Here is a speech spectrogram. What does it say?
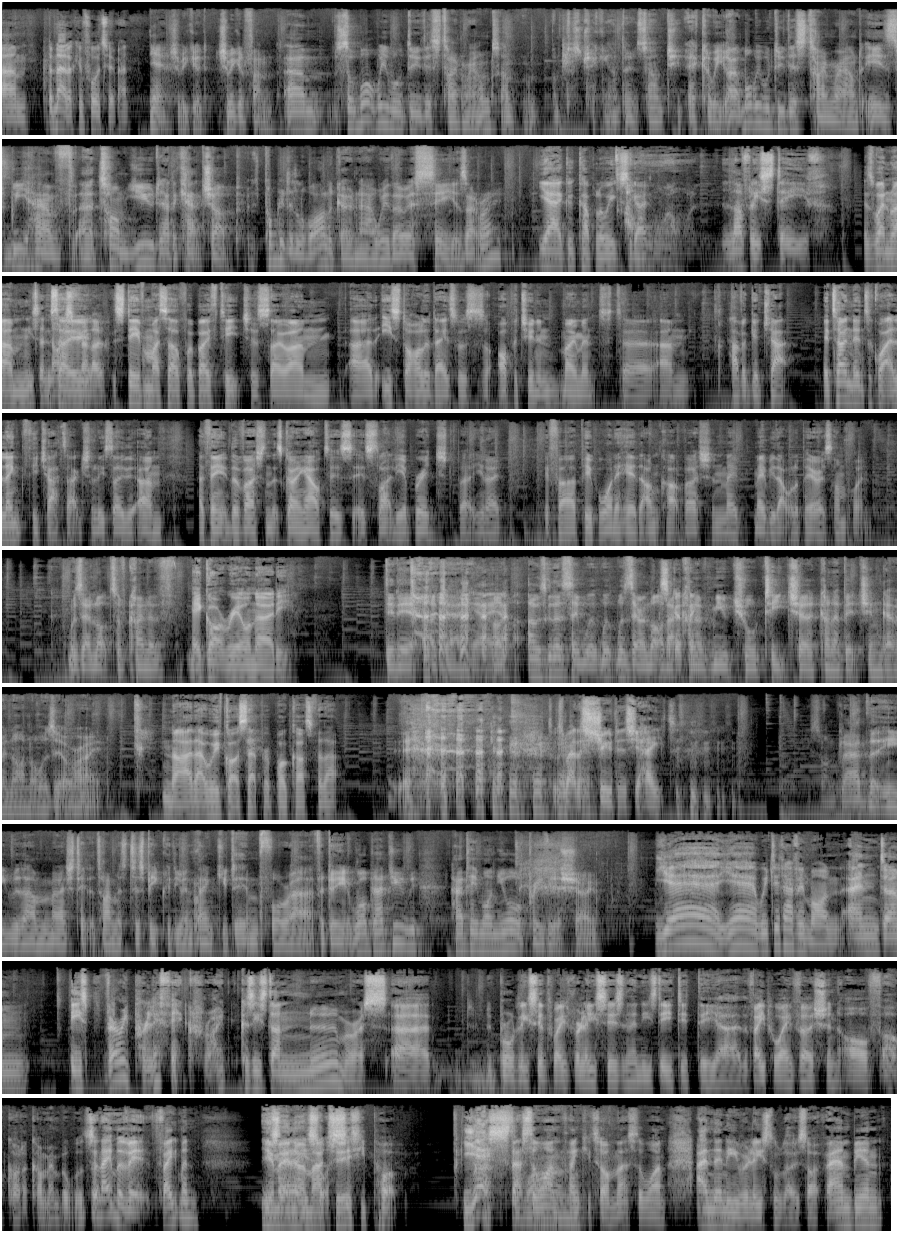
Um, but no, looking forward to it, man. Yeah, should be good. Should be good fun. Um, so what we will do this time round, I'm, I'm- I'm just checking I don't sound too echoey. Uh, what we will do this time round is we have uh, Tom. You'd had a catch up. It's probably a little while ago now with OSC. Is that right? Yeah, a good couple of weeks ago. Oh, lovely Steve. Is when um, He's a nice so fellow. Steve and myself were both teachers, so um, uh, the Easter holidays was an opportune moment to um, have a good chat. It turned into quite a lengthy chat actually, so um, I think the version that's going out is is slightly abridged. But you know, if uh, people want to hear the uncut version, maybe maybe that will appear at some point. Was there lots of kind of It got real nerdy. Did it? Okay. Yeah, yeah. I, I was going to say, w- w- was there a lot That's of that kind thing. of mutual teacher kind of bitching going on, or was it all right? No, that we've got a separate podcast for that. Talks about the students you hate. So I'm glad that he um, managed to take the time to speak with you, and thank you to him for uh, for doing it. Rob, had you had him on your previous show? Yeah, yeah, we did have him on, and um, he's very prolific, right? Because he's done numerous uh, broadly synthwave releases, and then he's, he did the uh, the vaporwave version of oh god, I can't remember what's the name of it. Fateman. You It's, may uh, know his sort of city pop. Yes, that's, the, one. one. Thank you, Tom. That's the one. And then he released all those like ambient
